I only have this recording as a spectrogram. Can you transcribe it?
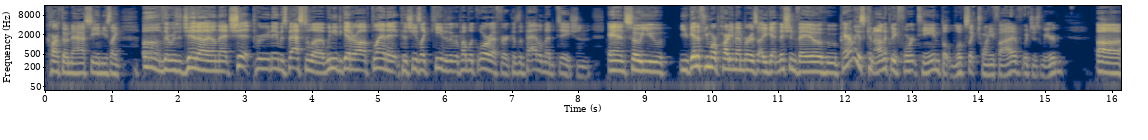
Carth Onasi, and he's like, oh, there was a Jedi on that ship. Her name is Bastila. We need to get her off planet because she's like key to the Republic war effort because of battle meditation. And so you you get a few more party members. Uh, you get Mission Vao, who apparently is canonically 14 but looks like 25, which is weird. Uh,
